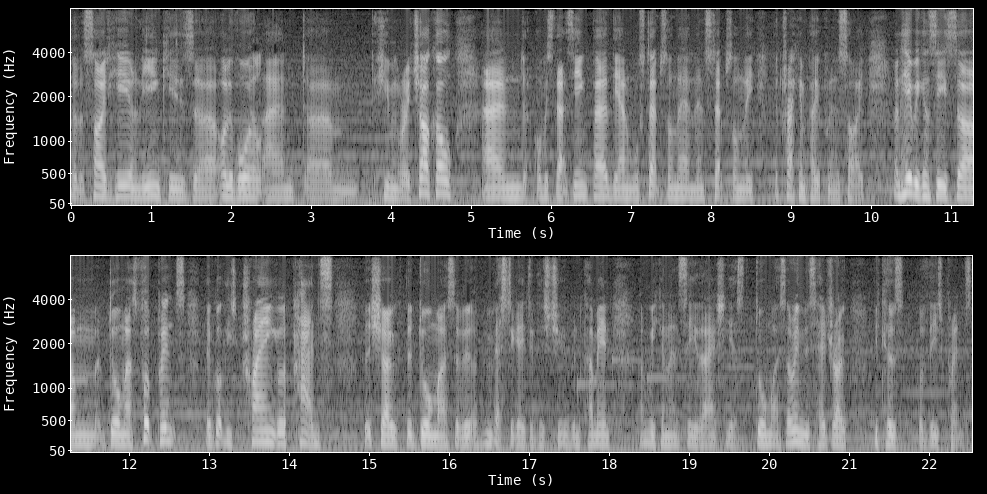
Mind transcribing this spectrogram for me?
at the side here and the ink is uh, olive oil and um, human grade charcoal. And obviously that's the ink pad the animal steps on there and then steps on the the tracking paper inside. And here we can see some dormouse footprints. They've got these triangular pads that show that dormice have, have, investigated this tube and come in and we can then see that actually yes dormice are in this hedgerow because of these prints.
